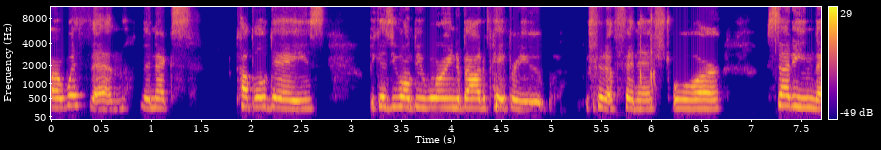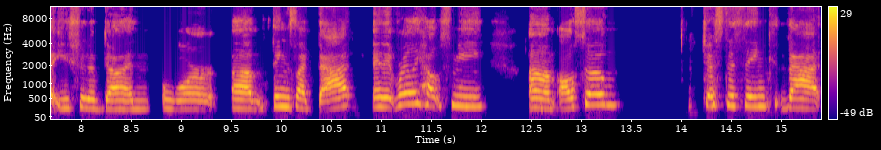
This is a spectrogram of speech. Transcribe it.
are with them the next couple days because you won't be worrying about a paper you should have finished or studying that you should have done or um, things like that. And it really helps me um, also just to think that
